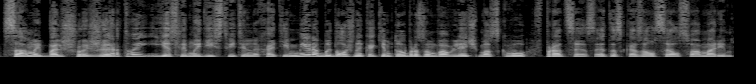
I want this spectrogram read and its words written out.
самой большой жертвой, если мы действительно хотим мира, мы должны каким-то образом вовлечь Москву в процесс». Это сказал Селсу Амарим.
